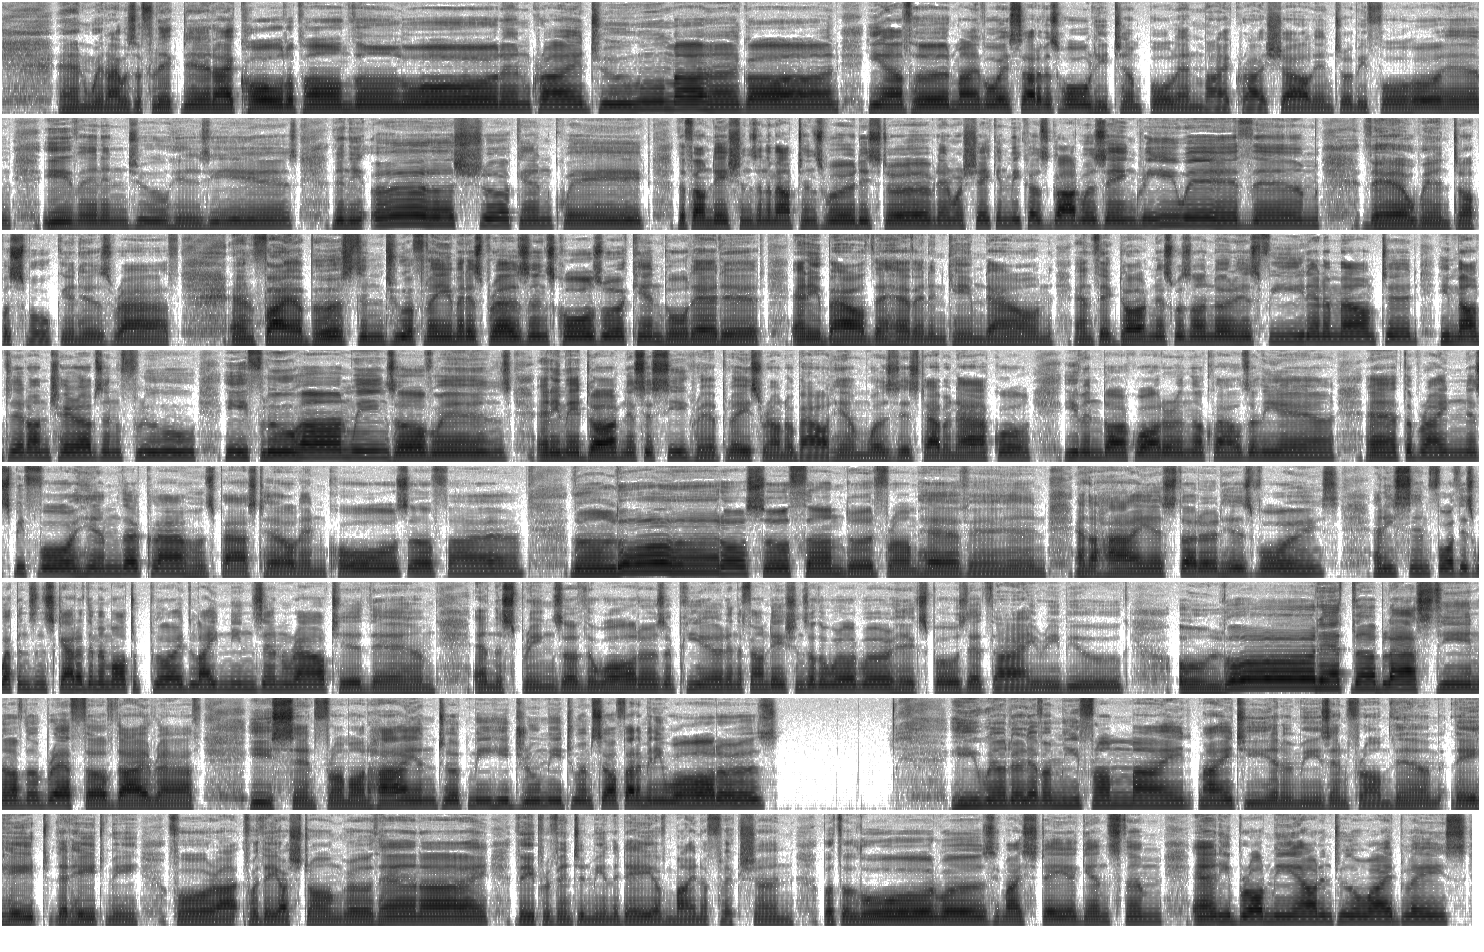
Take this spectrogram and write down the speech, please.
And when I was afflicted, I called upon the Lord and cried to my God. He hath heard my voice out of his holy temple, and my cry shall enter before him, even into his ears. Then the earth shook and quaked. The foundations and the mountains were disturbed and were shaken because God was angry with them. There went up a smoke in his his wrath. And fire burst into a flame at his presence, coals were kindled at it. And he bowed the heaven and came down, and thick darkness was under his feet, and he mounted, he mounted on cherubs and flew. He flew on wings of winds, and he made darkness his secret place. Round about him was his tabernacle, even dark water in the clouds of the air. At the brightness before him the clouds passed hell and coals of fire. The Lord also thundered from heaven, and the highest uttered his voice. And he sent forth his weapons and scattered them, and multiplied lightnings and routed them. And the springs of the waters appeared, and the foundations of the world were exposed at thy rebuke. O Lord, at the blasting of the breath of thy wrath, he sent from on high and took me, he drew me to himself out of many waters. He will deliver me from my mighty enemies and from them they hate that hate me, for I, for they are stronger than I. They prevented me in the day of mine affliction, but the Lord was my stay against them, and he brought me out into the wide place.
